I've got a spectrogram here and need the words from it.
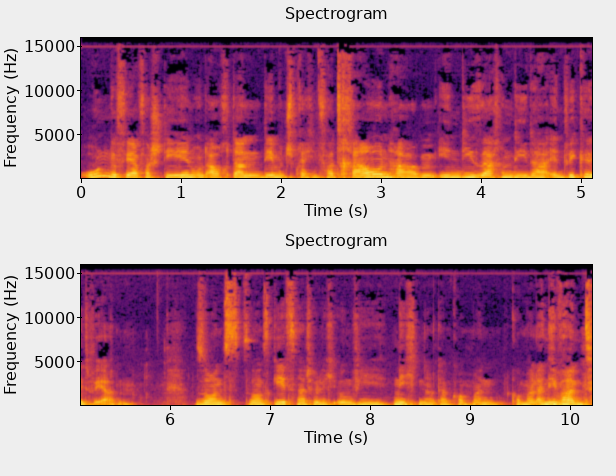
ungefähr verstehen und auch dann dementsprechend Vertrauen haben in die Sachen, die da entwickelt werden. Sonst, sonst geht es natürlich irgendwie nicht. Ne? Dann kommt man, kommt man an die Wand.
